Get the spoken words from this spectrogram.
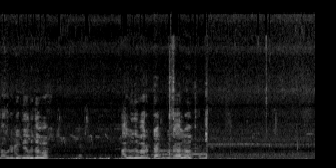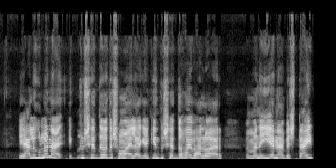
বাবুর একটু গ্রেভি দেবো? আলু দেবো একটা গোটা আলু? এই আলুগুলো না একটু সেদ্ধ হতে সময় লাগে কিন্তু সেদ্ধ হয় ভালো আর মানে ইয়ে না বেশ টাইট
